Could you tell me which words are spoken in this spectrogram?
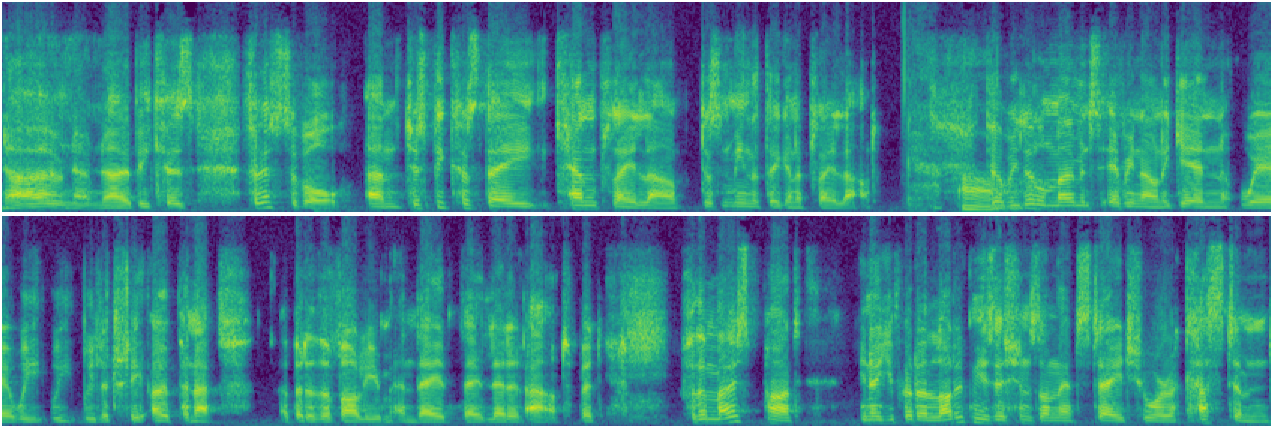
No, no, no. Because first of all, um, just because they can play loud doesn't mean that they're going to play loud. Oh. There'll be little moments every now and again where we, we, we literally open up a bit of the volume and they, they let it out. But for the most part, you know, you've got a lot of musicians on that stage who are accustomed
